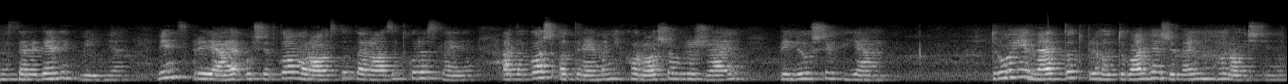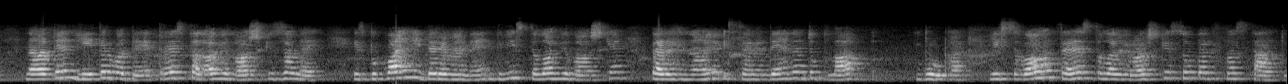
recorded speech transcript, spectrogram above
до середини квітня. Він сприяє у швидкому росту та розвитку рослини, а також отриманні хорошого врожаю пілюших ягід. Другий метод приготування живильного розчину. На 1 літр води 3 столові ложки золи. Із буквальної деревини 2 столові ложки перегною із середини дупла бука, лісового 3 столові ложки суперфосфату.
